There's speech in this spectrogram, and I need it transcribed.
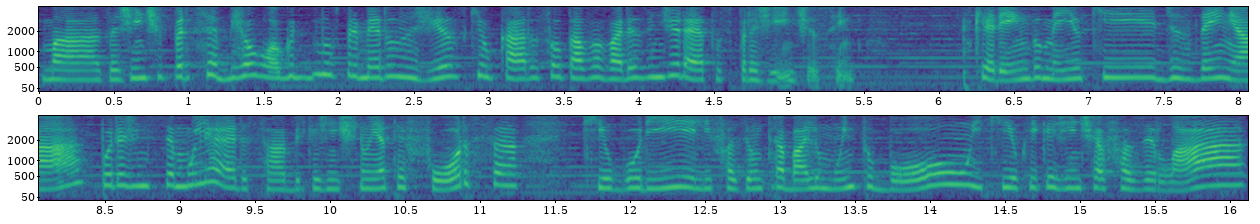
Mas a gente percebeu logo nos primeiros dias que o cara soltava várias indiretas pra gente, assim. Querendo meio que desdenhar por a gente ser mulher, sabe? Que a gente não ia ter força, que o guri ele fazia um trabalho muito bom e que o que, que a gente ia fazer lá.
